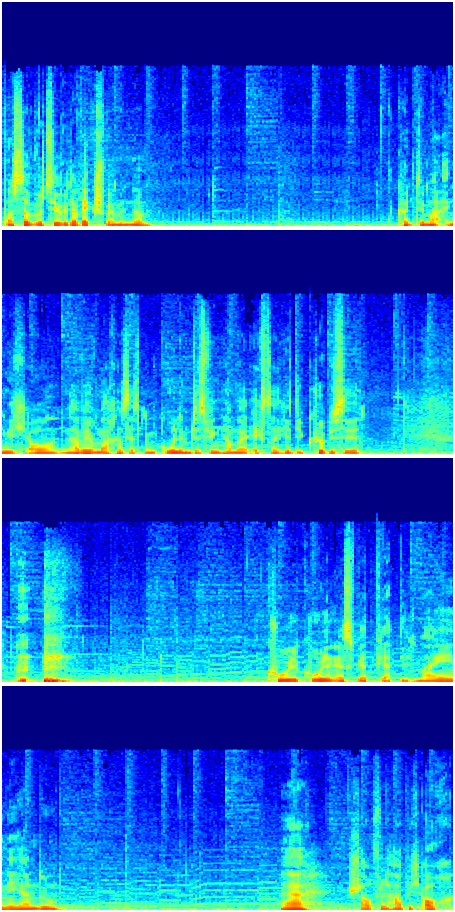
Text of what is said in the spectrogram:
Wasser wird sie wieder wegschwemmen, ne? könnte man eigentlich auch... Na, wir machen es jetzt mit dem Golem. Deswegen haben wir extra hier die Kürbisse. cool, cool. Es wird fertig. Meine Herren, du. Ja, Schaufel habe ich auch.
